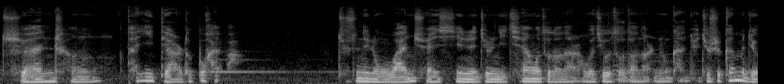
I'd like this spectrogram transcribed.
全程他一点都不害怕，就是那种完全信任，就是你牵我走到哪儿，我就走到哪儿那种感觉，就是根本就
